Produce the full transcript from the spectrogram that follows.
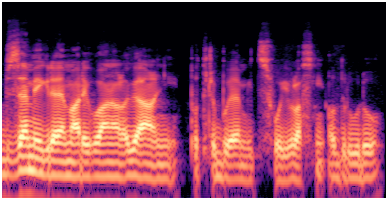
v zemi, kde je marihuana legální, potřebuje mít svoji vlastní odrůdu,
